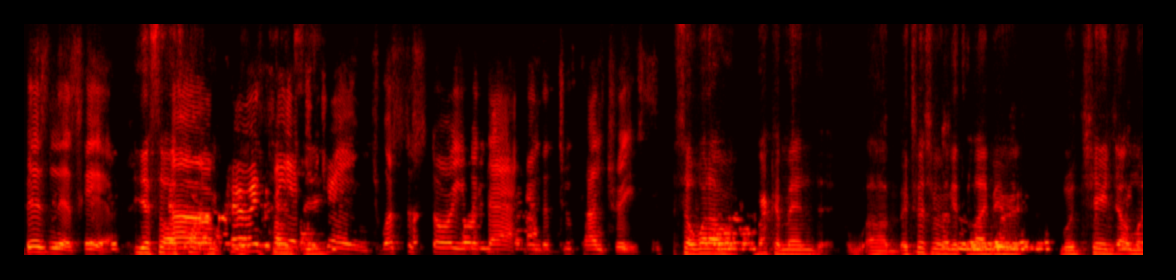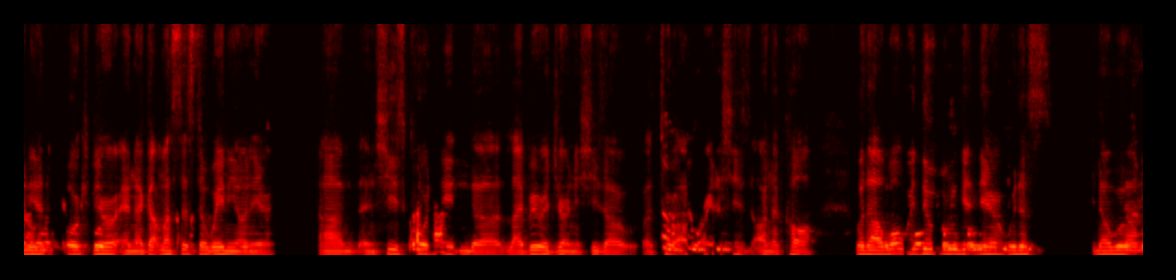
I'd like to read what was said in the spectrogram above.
business here. Yes, so uh, currency, currency exchange. What's the story with that in the two countries? So what I would recommend, um, especially when we get to Liberia, we'll change out money at the Forex Bureau, and I got my sister Wayne on here. Um, and she's coordinating the Liberia journey. She's a, a tour operator. She's on the call. But uh, what we do when we get there, we just you know, we'll either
